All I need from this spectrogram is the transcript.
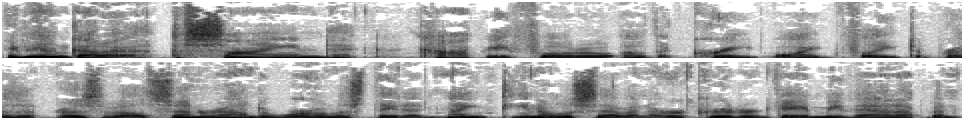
Have you even got a, a signed copy photo of the Great White Fleet that President Roosevelt sent around the world. It's dated 1907. A recruiter gave me that up, and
